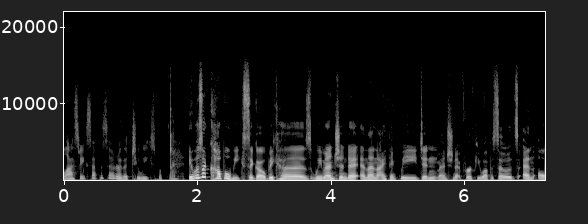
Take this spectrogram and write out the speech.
last week's episode or the two weeks before? It was a couple weeks ago because we mentioned it, and then I think we didn't mention it for a few episodes, and a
